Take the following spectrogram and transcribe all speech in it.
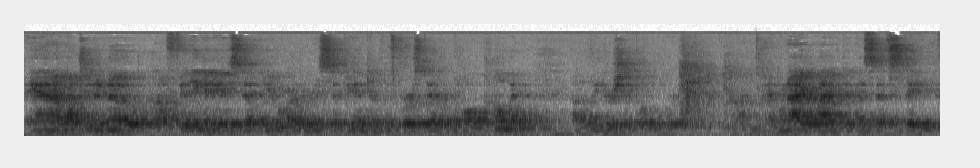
And I want you to know how fitting it is that you are the recipient of the first ever Paul Cohen uh, Leadership Award. Um, and when I arrived at SF State,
